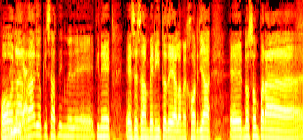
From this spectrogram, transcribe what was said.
O la radio quizás tiene, ese San Benito de a lo mejor ya no son para,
